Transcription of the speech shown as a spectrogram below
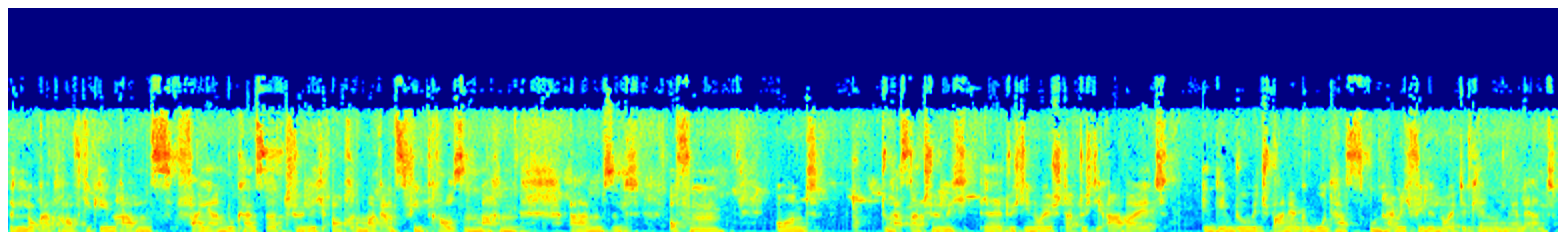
locker drauf, die gehen abends feiern. Du kannst natürlich auch immer ganz viel draußen machen, ähm, sind offen und du hast natürlich äh, durch die neue Stadt, durch die Arbeit, indem du mit Spaniern gewohnt hast, unheimlich viele Leute kennengelernt.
